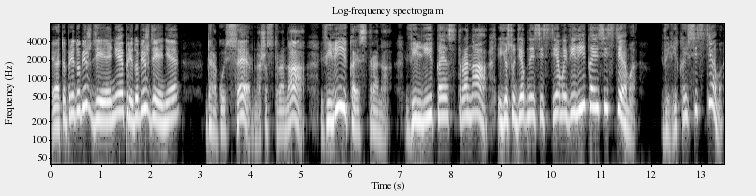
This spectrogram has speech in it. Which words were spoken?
Это предубеждение, предубеждение! Дорогой сэр, наша страна — великая страна, великая страна, ее судебная система — великая система, великая система,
